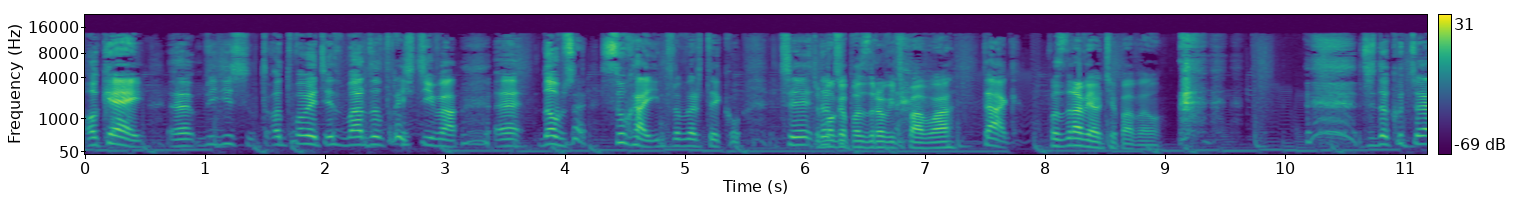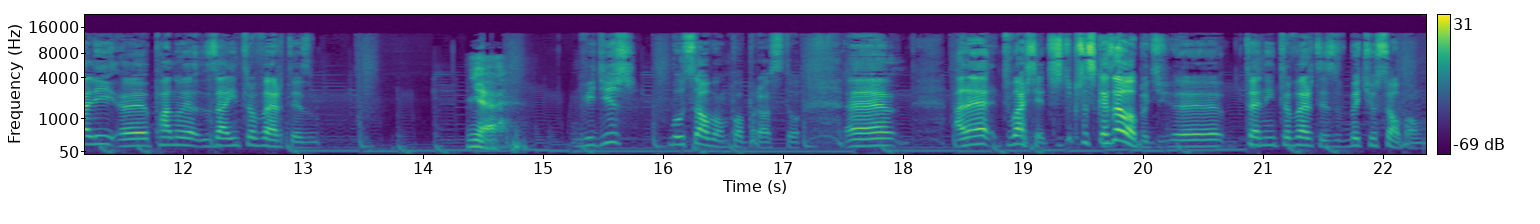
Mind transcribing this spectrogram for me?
Okej, e, widzisz, odpowiedź jest bardzo treściwa. E, dobrze, słuchaj, introwertyku. Czy, Czy do- mogę pozdrowić Pawła? Tak. Pozdrawiam cię, Paweł. Czy dokuczali e, panu za introwertyzm? nie, Widzisz? Był sobą po prostu. E, ale właśnie, czy to przeszkadzało być e, ten introwertyzm w byciu sobą?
